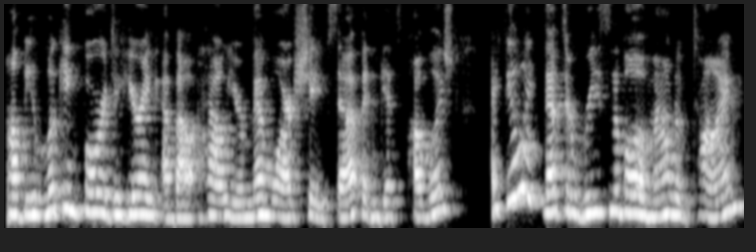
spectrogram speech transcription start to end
I'll be looking forward to hearing about how your memoir shapes up and gets published. I feel like that's a reasonable amount of time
